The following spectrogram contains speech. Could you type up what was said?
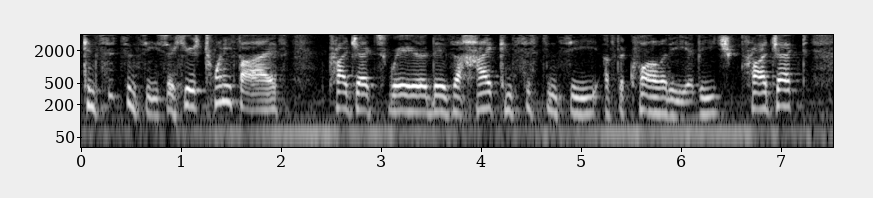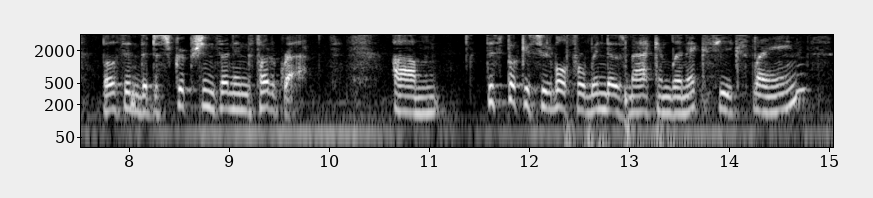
consistency. So here's 25 projects where there's a high consistency of the quality of each project, both in the descriptions and in the photographs. Um, this book is suitable for Windows, Mac, and Linux, he explains.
